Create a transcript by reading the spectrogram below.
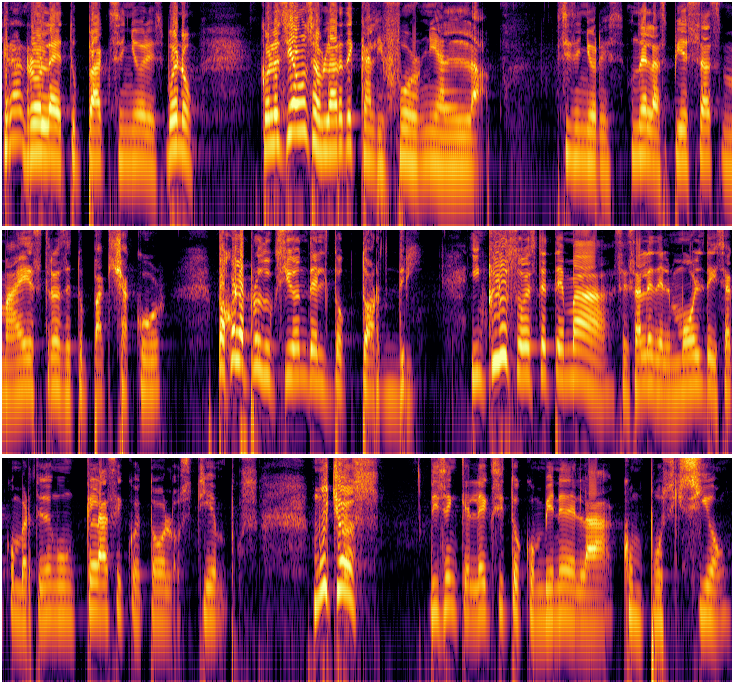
Gran rola de Tupac, señores. Bueno, como les íbamos a hablar de California Love. Sí, señores, una de las piezas maestras de Tupac Shakur, bajo la producción del Dr. Dre. Incluso este tema se sale del molde y se ha convertido en un clásico de todos los tiempos. Muchos dicen que el éxito conviene de la composición.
